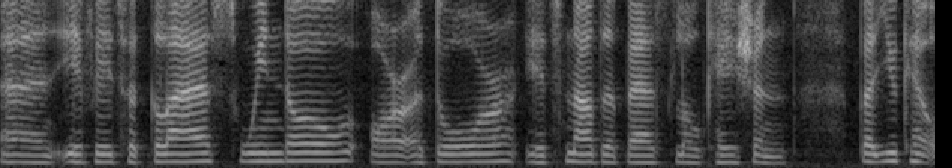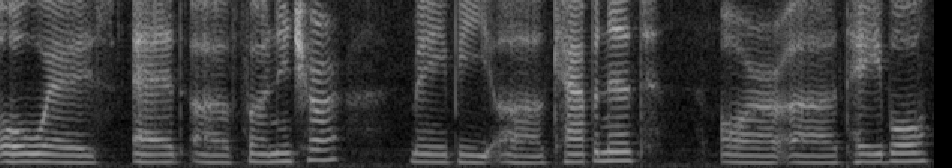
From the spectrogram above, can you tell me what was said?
And if it's a glass window or a door, it's not the best location. But you can always add a furniture maybe a cabinet or a table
